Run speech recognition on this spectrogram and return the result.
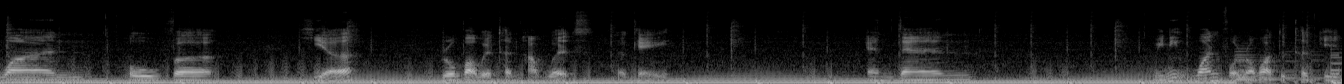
one over here. Robot will turn upwards okay. And then we need one for robot to turn in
